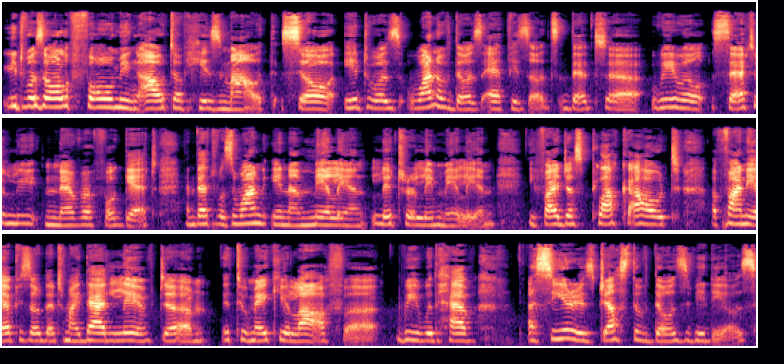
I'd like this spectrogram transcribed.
it was all foaming out of his mouth. So it was one of those episodes that uh, we will certainly never forget. And that was one in a million literally million. If i just pluck out a funny episode that my dad lived um, to make you laugh uh, we would have a series just of those videos.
